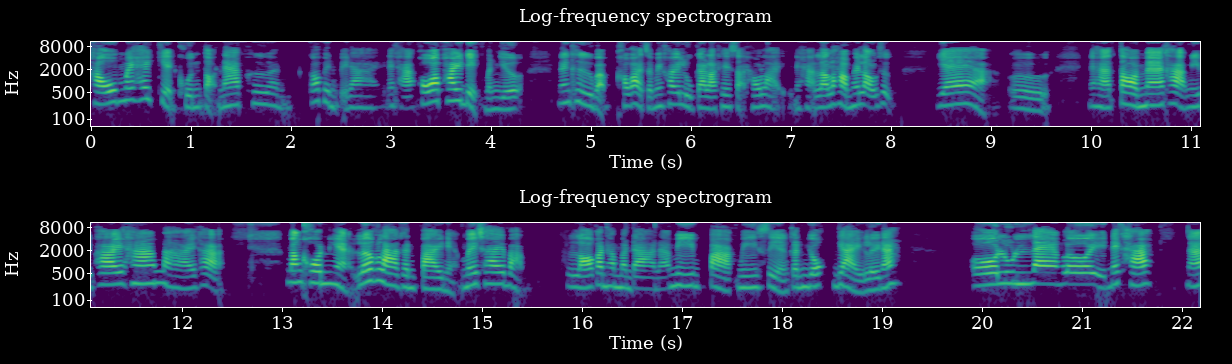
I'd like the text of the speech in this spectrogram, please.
เขาไม่ให้เกียรติคุณต่อหน้าเพื่อนก็เป็นไปได้นะคะ เพราะว่าไพ่เด็กมันเยอะ นั่นคือแบบเขาอาจจะไม่ค่อยรู้การรัเทศะเท่าไหร่นะคะแล้วเราทำให้เรารู้สึกแย่เออนะคะต่อมาค่ะ มีไพ่ห้าไม้ค่ะ บางคนเนี่ยเลิกลากันไปเนี่ยไม่ใช่แบบทะเลาะกันธรรมดานะ มีปากมีเสียงกันยกใหญ่เลยนะโอ้รุนแรงเลยนะคะนะ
